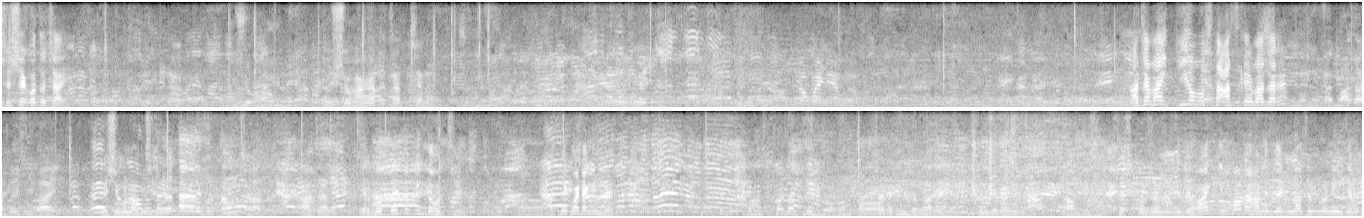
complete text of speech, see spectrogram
শেষে কত চাই? দুশো ভাঙাতে চাচ্ছে না। আচ্ছা ভাই কি অবস্থা আজকের বাজারে? বাজার বেশি ভাই। বেশি মনে হচ্ছে। আচ্ছা এর মধ্যেই তো কিনতে হচ্ছে। আজকে কয়টা কিনবেন কিনতে পারি না। শেষ পর্যন্ত যদি হয় কিনবো না হলে যেগুলো আছে ওগুলো নিয়ে যাবেন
